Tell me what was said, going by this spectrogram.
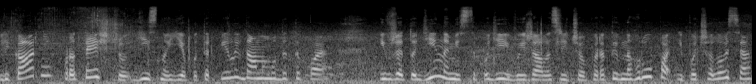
лікарні про те, що дійсно є потерпілий в даному ДТП. І вже тоді на місце події виїжджала слідчо-оперативна група і почалося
